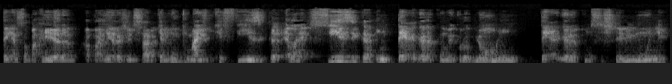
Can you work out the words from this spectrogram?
tem essa barreira. A barreira a gente sabe que é muito mais do que física, ela é física, integra com o microbioma, integra com o sistema imune.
